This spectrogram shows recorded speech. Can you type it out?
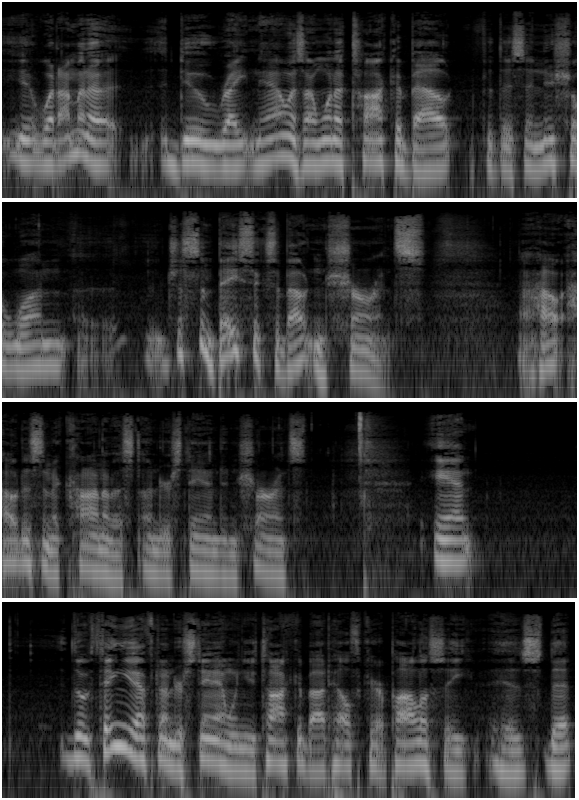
you know, what I'm going to do right now is I want to talk about, for this initial one, uh, just some basics about insurance. Uh, how, how does an economist understand insurance? And the thing you have to understand when you talk about healthcare policy is that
